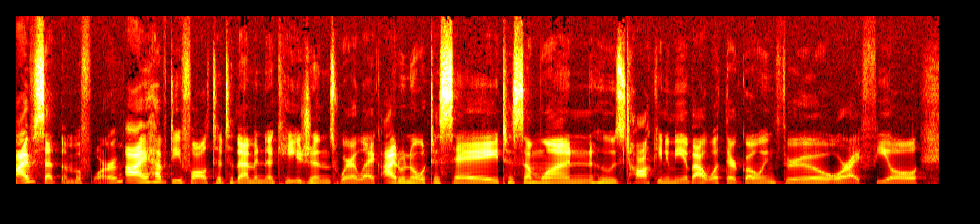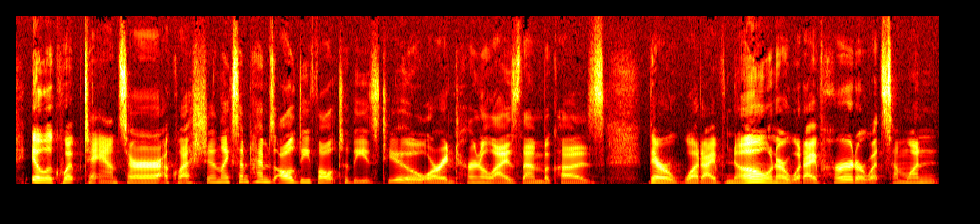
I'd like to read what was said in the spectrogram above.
I've said them before. Mm-hmm. I have defaulted to them in occasions where, like, I don't know what to say to someone who's talking to me about what they're going through, or I feel ill equipped to answer a question. Like, sometimes I'll default to these too, or internalize them because they're what I've known, or what I've heard, or what someone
